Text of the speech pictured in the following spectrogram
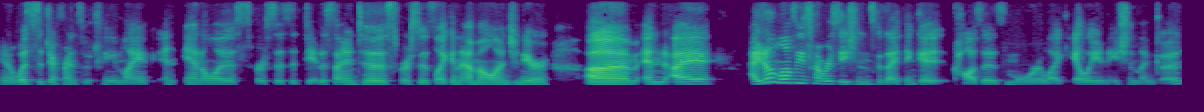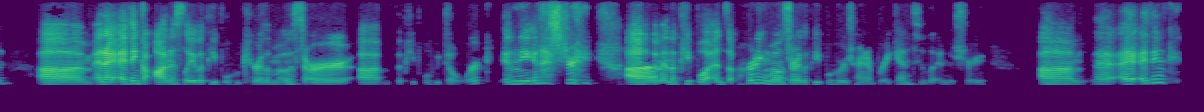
you know what's the difference between like an analyst versus a data scientist versus like an ML engineer. Um, and I I don't love these conversations because I think it causes more like alienation than good. Um, and I, I, think honestly, the people who care the most are um, the people who don't work in the industry, um, and the people that ends up hurting most are the people who are trying to break into the industry. Um, I, I, think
